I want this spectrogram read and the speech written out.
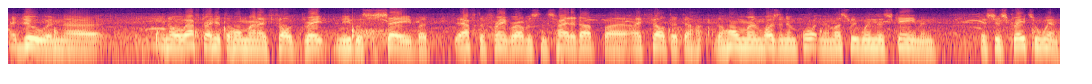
I do, and uh, you know, after I hit the home run, I felt great. Needless to say, but after Frank Robinson tied it up, uh, I felt that the, the home run wasn't important unless we win this game, and it's just great to win.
